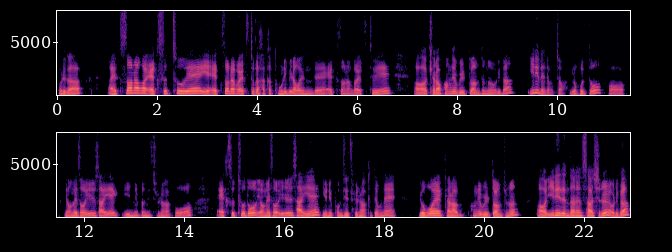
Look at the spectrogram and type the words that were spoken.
우리가 X1하고 X2의 예, X1하고 X2가 각각 독립이라고 했는데 X1하고 X2의 어, 결합 확률 밀도 함수는 우리가 1이 되죠. 그렇죠? 이것도 어, 0에서 1 사이에 유니폼 디스트리뷰를 갖고 X2도 0에서 1 사이에 유니폼 디스트리뷰를 갖기 때문에 요거의 결합 확률 밀도 함수는 어, 1이 된다는 사실을 우리가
